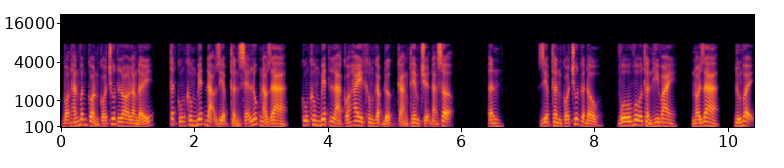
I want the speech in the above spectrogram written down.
Bọn hắn vẫn còn có chút lo lắng đấy, tất cũng không biết đạo diệp thần sẽ lúc nào ra, cũng không biết là có hay không gặp được càng thêm chuyện đáng sợ. Ân. Diệp thần có chút gật đầu, vỗ vô thần hy vai, nói ra, đúng vậy,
